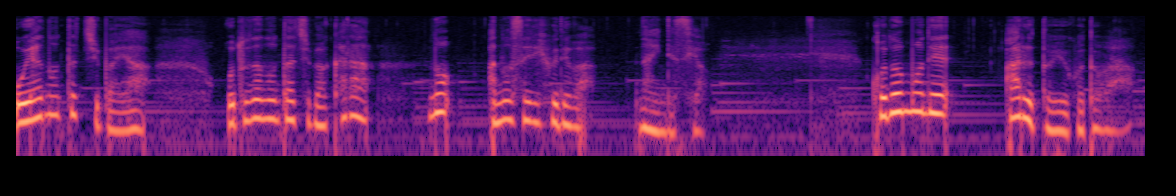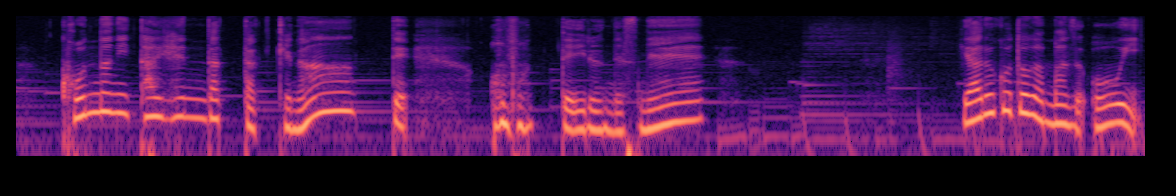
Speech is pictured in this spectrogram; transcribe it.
親の立場や大人の立場からのあのセリフではないんですよ。子供であるということはこんなに大変だったっけなって思っているんですね。やることがまず多い。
